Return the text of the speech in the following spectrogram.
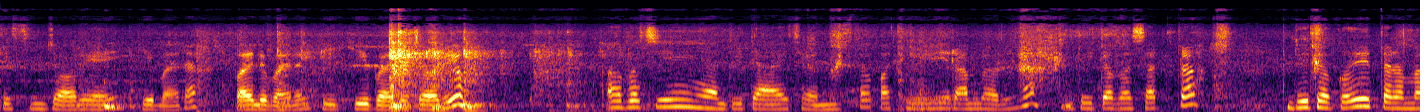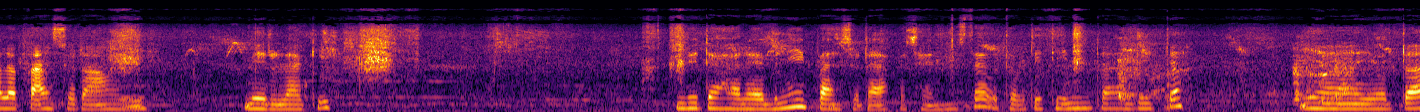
त्यसमा झऱ्यो है के भएर? कहिले भएर के के भएर झऱ्यो? अब चाहिँ यहाँ दुइटा आएछ हेर्नुहोस् त कति राम्रोहरू र दुइटाको सट्टा दुइटाकै तर मलाई पाँचवटा आयो मेरो लागि। दुइटा हरायो भने पाँचवटा आएको छ हेर्नुहोस् त उतापट्टि तिनवटा दुइटा यहाँ एउटा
